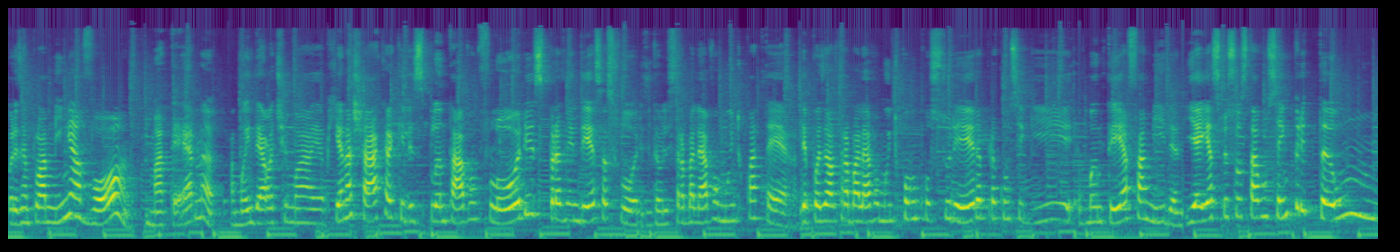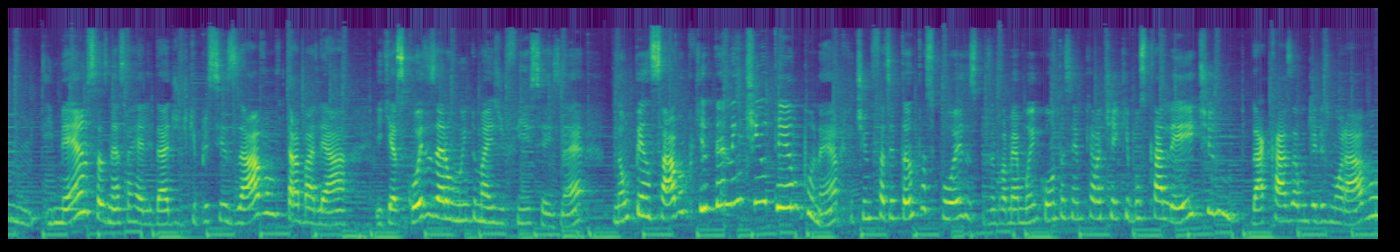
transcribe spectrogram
Por exemplo, a minha avó materna, a mãe dela tinha uma pequena chácara que eles plantavam flores para vender essas flores. Então eles trabalhavam muito com a terra. Depois ela trabalhava muito como costureira para conseguir manter a família. E aí as pessoas estavam sempre tão imersas nessa realidade de que precisavam trabalhar e que as coisas eram muito mais difíceis, né? Não pensavam porque até nem tinha o tempo, né? Porque tinham que fazer tantas coisas. Por exemplo, a minha mãe conta sempre que ela tinha que buscar leite da casa onde eles moravam,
